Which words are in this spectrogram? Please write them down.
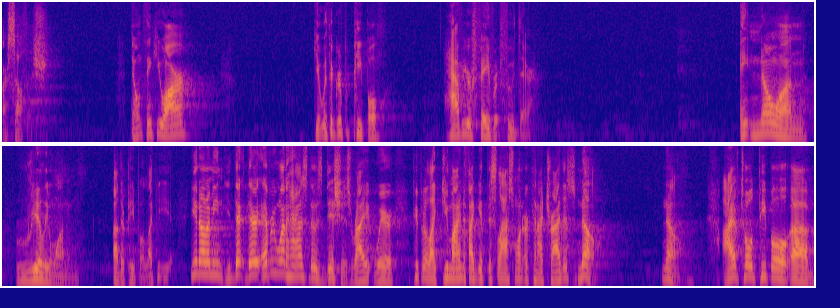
are selfish. Don't think you are. Get with a group of people, have your favorite food there. Ain't no one really wanting other people. Like, you know what I mean? There, there, everyone has those dishes, right? Where people are like, Do you mind if I get this last one or can I try this? No. No. I have told people um,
